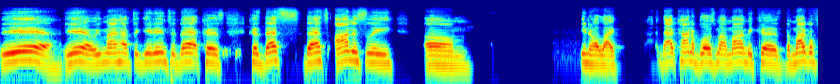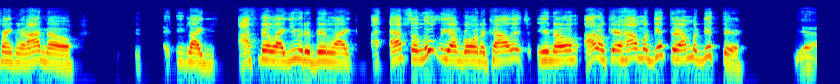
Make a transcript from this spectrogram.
Yeah, yeah, we might have to get into that because because that's that's honestly, um, you know, like that kind of blows my mind because the Michael Franklin I know, eh, like I feel like you would have been like, "A- absolutely, I'm going to college. You know, I don't care how I'm gonna get there. I'm gonna get there. Yeah,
